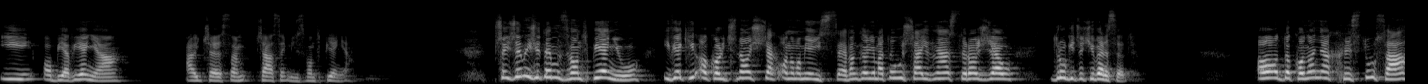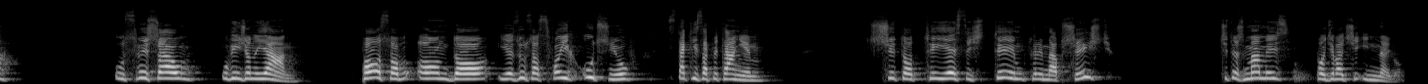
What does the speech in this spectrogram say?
i objawienia, a i czasem, czasem i zwątpienia. Przejrzymy się temu zwątpieniu i w jakich okolicznościach ono ma miejsce. Ewangelia Mateusza, 11 rozdział, drugi, trzeci werset. O dokonaniach Chrystusa usłyszał uwięziony Jan. Posłał on do Jezusa swoich uczniów z takim zapytaniem: Czy to ty jesteś tym, który ma przyjść? Czy też mamy spodziewać się innego?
